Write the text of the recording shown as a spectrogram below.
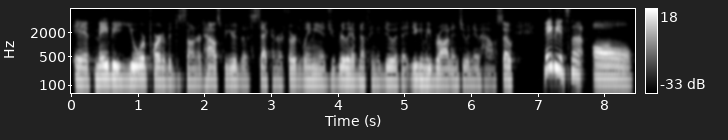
If maybe you're part of a dishonored house, but you're the second or third lineage, you really have nothing to do with it. You can be brought into a new house. So maybe it's not all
